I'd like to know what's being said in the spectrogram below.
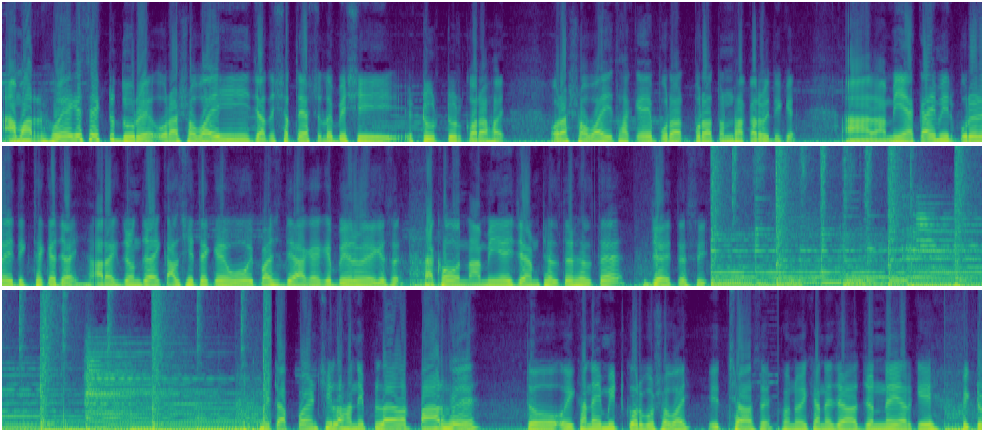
আমার হয়ে গেছে একটু দূরে। ওরা সবাই যাদের সাথে আসলে বেশি ট্যুর ট্যুর করা হয়। ওরা সবাই থাকে পুরা পুরাতন ঢাকার ওইদিকে। আর আমি একাই মিরপুরের এই দিক থেকে যাই। আর একজন যায় কালসি থেকে ওই পাশ দিয়ে আগে আগে বের হয়ে গেছে। এখন আমি এই জ্যাম ঠেলতে ঠেলতে যাইতেছি। মিট আপ পয়েন্ট ছিল হানি ফ্লাইওভার পার হয়ে, তো ওইখানেই মিট করব সবাই, ইচ্ছা আছে। এখন ওইখানে যাওয়ার জন্যই আর কি একটু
